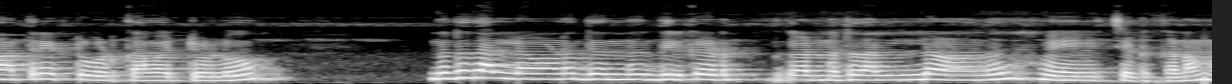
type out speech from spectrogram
മാത്രമേ ഇട്ട് കൊടുക്കാൻ പറ്റുള്ളൂ. എന്നിട്ട് നല്ലോണം ഇതൊന്ന് ഇതിൽ കിടന്നിട്ട് നല്ലോണം ഒന്ന് വേവിച്ചെടുക്കണം.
